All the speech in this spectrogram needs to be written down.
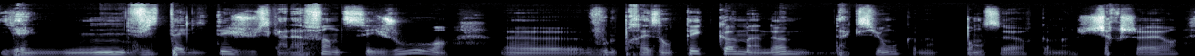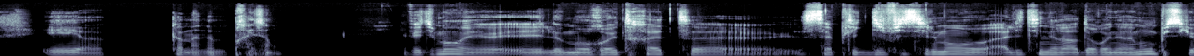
il y a une vitalité jusqu'à la fin de ses jours. Euh, vous le présentez comme un homme d'action, comme un penseur, comme un chercheur et euh, comme un homme présent. Effectivement, et, le mot retraite s'applique difficilement à l'itinéraire de René Raymond, puisque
